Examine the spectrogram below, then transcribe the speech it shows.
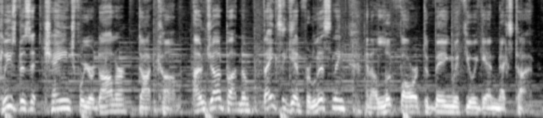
please visit changeforyourdollar.com. I'm John Putnam. Thanks again for listening, and I look forward to being with you again next time.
